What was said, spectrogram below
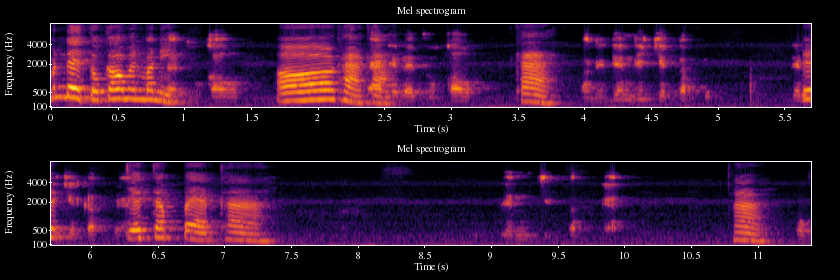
มันได้ตัวเก้าแมันบ่นี่แต่ตัวเก่าอ๋อค่ะแต่ค่ะจะได้ตัวเก่าค่ะอันนี้เด่นที่เจ็ดกับเด่นที่เจ็ดกับแปดเจ็ดกับแปดค่ะ เด่นเจ็ดกับแปด ค่ะผม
